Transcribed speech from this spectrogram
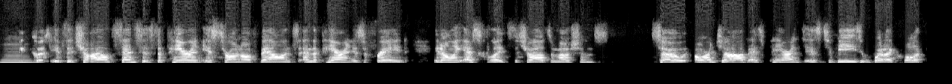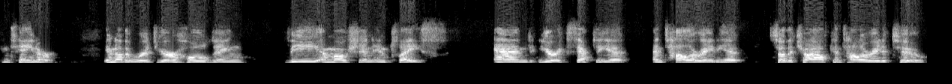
Mm. Because if the child senses the parent is thrown off balance and the parent is afraid, it only escalates the child's emotions. So, our job as parents is to be what I call a container. In other words, you're holding the emotion in place and you're accepting it and tolerating it so the child can tolerate it too.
